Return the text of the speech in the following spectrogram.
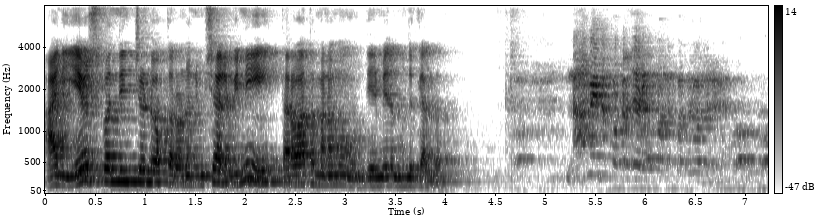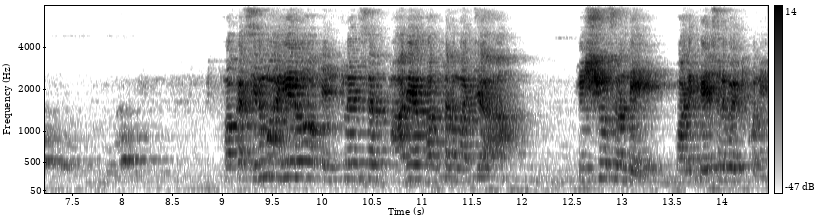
ఆయన ఏం స్పందించుండు ఒక రెండు నిమిషాలు విని తర్వాత మనము దీని మీద ముందుకెళ్దాం. ఒక సినిమా హీరో ఇన్ఫ్లుయెన్సర్ భార్యాభర్తల మధ్య ఇష్యూస్ ఉండి వాళ్ళు కేసులు పెట్టుకుని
